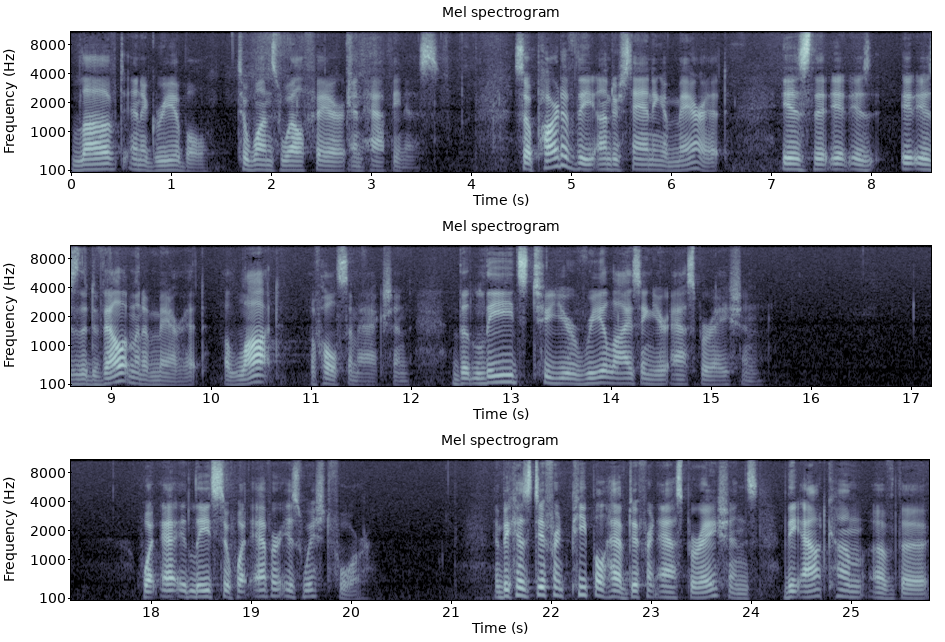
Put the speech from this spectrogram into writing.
loved and agreeable to one's welfare and happiness. So, part of the understanding of merit is that it is, it is the development of merit, a lot of wholesome action, that leads to your realizing your aspiration. What, it leads to whatever is wished for. And because different people have different aspirations, the outcome of the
